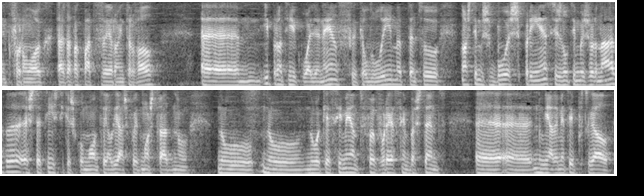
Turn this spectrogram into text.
em que foram logo, estava 4-0 ao intervalo. Uh, e pronto, e o Olhanense, aquele do Lima, portanto, nós temos boas experiências na última jornada, as estatísticas, como ontem, aliás, foi demonstrado no, no, no, no aquecimento, favorecem bastante, nomeadamente em Portugal,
